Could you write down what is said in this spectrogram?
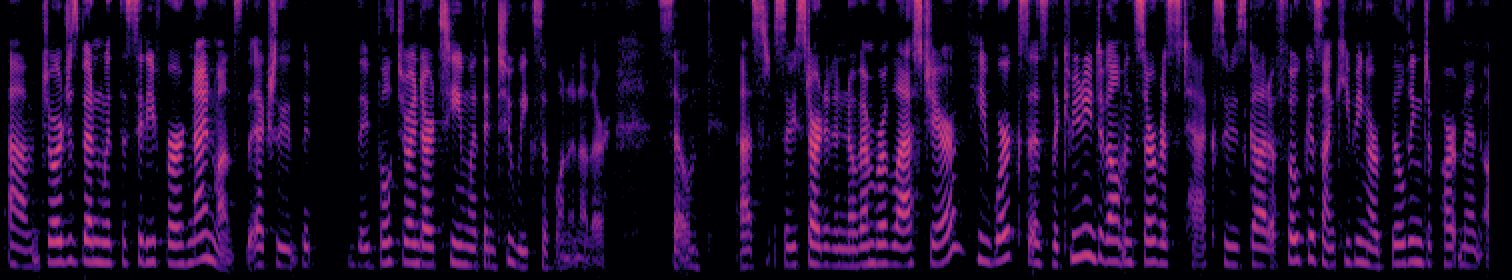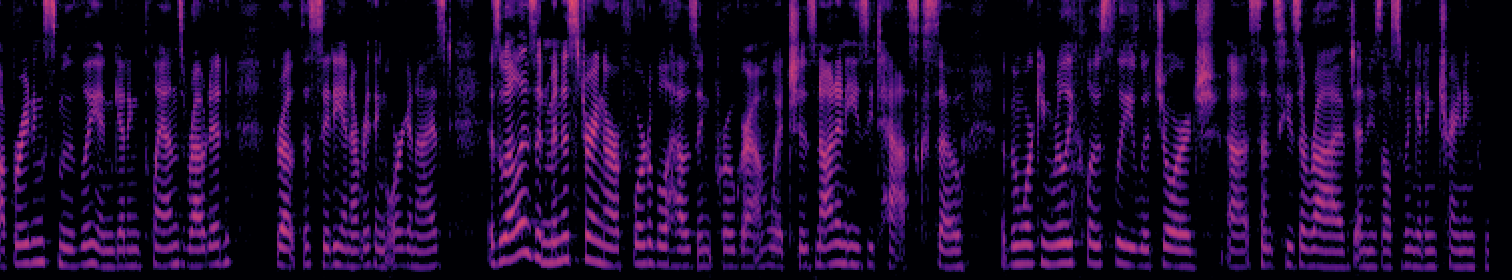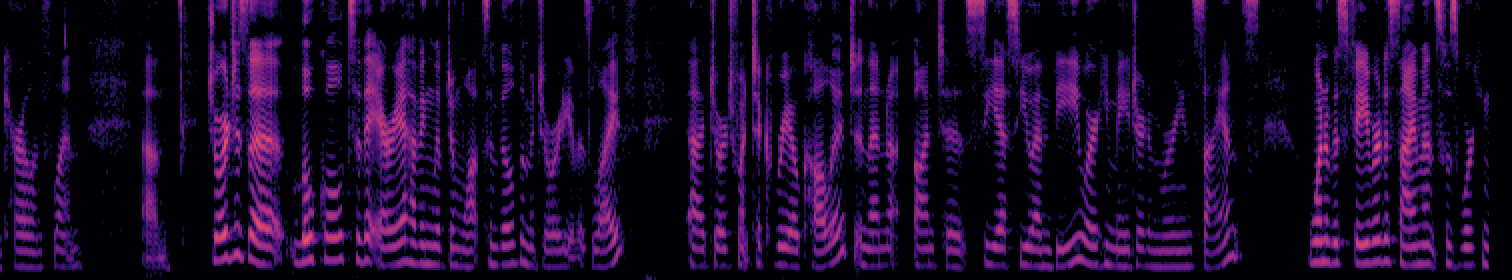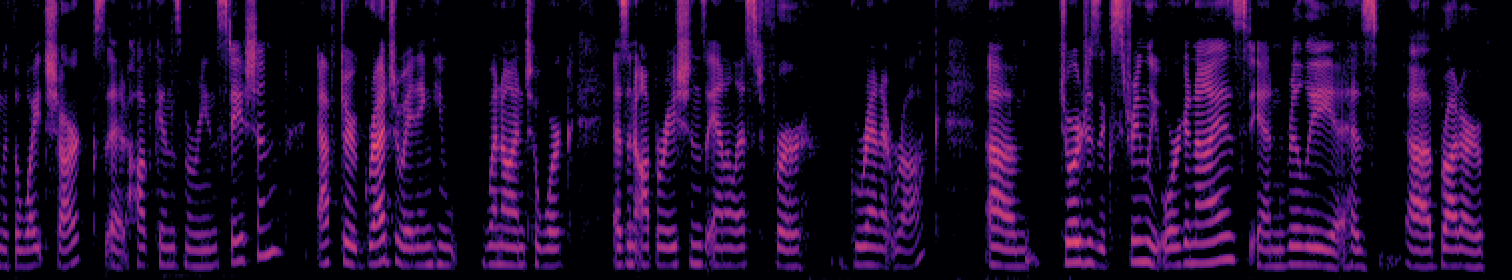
Um, George has been with the city for nine months. Actually, the, they both joined our team within two weeks of one another. So, uh, so he started in November of last year. He works as the community development service tech, so he's got a focus on keeping our building department operating smoothly and getting plans routed throughout the city and everything organized, as well as administering our affordable housing program, which is not an easy task. So I've been working really closely with George uh, since he's arrived, and he's also been getting training from Carolyn Flynn. Um, George is a local to the area, having lived in Watsonville the majority of his life. Uh, George went to Cabrillo College and then on to CSUMB, where he majored in marine science. One of his favorite assignments was working with the White Sharks at Hopkins Marine Station. After graduating, he went on to work as an operations analyst for Graniterock. Um, George is extremely organized and really has uh, brought our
